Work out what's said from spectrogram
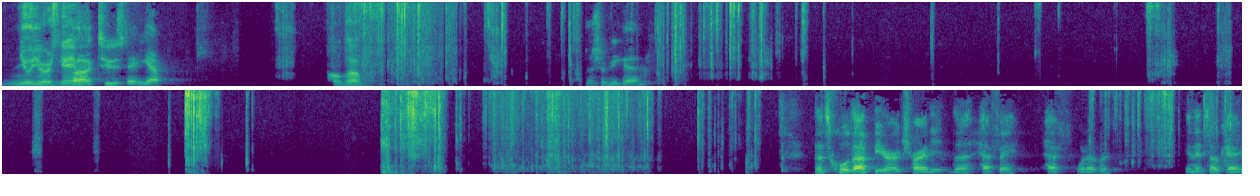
New Year's game. Uh, Tuesday, yep. okay. That should be good. That's cool. That beer, I tried it. The Hefe, Hef, whatever, and it's okay.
